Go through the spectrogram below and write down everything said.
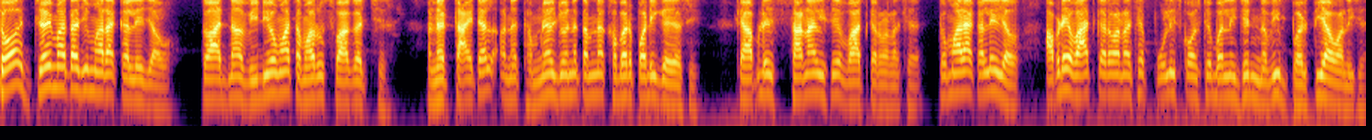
તો જય માતાજી, મારા કલેજાઓ. તો આજના વિડીયોમાં તમારું સ્વાગત છે. અને ટાઇટલ અને થંબનેલ જોઈને તમને ખબર પડી ગઈ હશે કે આપણે શાના વિશે વાત કરવાના છે. તો મારા કલેજાઓ, આપણે વાત કરવાના છે પોલીસ કોન્સ્ટેબલની જે નવી ભરતી આવવાની છે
